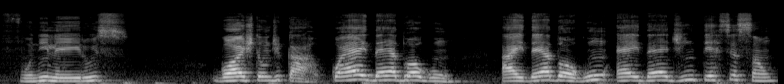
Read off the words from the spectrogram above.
funileiros gostam de carro. Qual é a ideia do algum? A ideia do algum é a ideia de interseção.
